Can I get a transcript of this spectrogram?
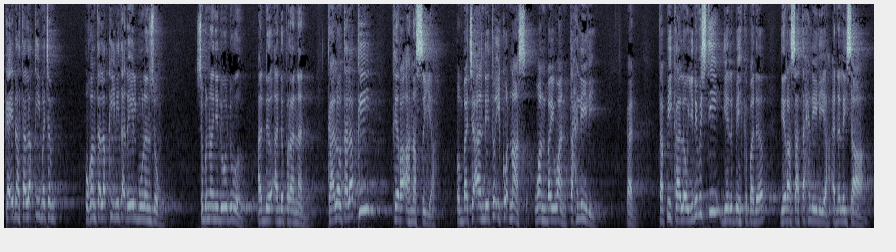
kaedah talaki macam orang talaki ni tak ada ilmu langsung. Sebenarnya dua-dua ada ada peranan. Kalau talaki qiraah nasiyah. Pembacaan dia tu ikut nas, one by one, tahlili. Kan? Tapi kalau universiti, dia lebih kepada dia rasa tahliliyah, analisa.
